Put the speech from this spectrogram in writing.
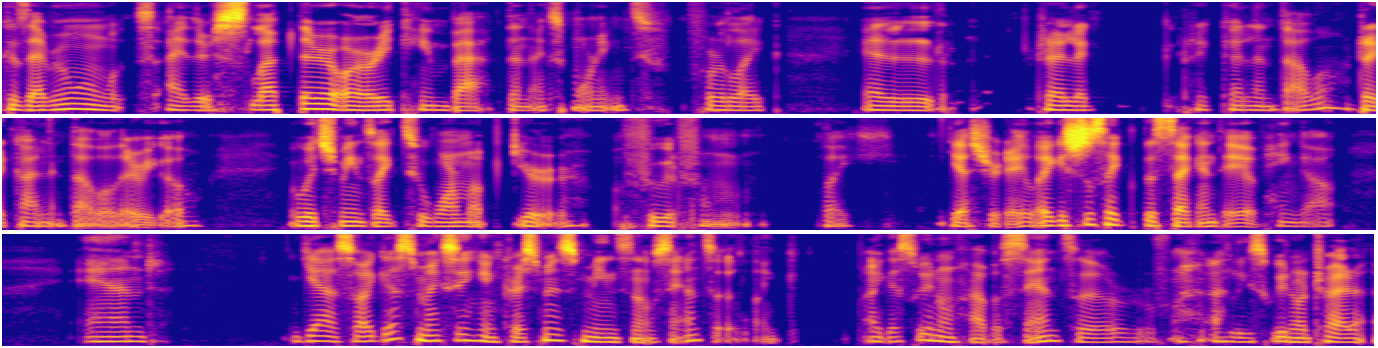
because everyone was either slept there or already came back the next morning to, for like el recalentado, recalentado. There we go, which means like to warm up your food from like yesterday. Like it's just like the second day of hangout, and yeah. So I guess Mexican Christmas means no Santa. Like I guess we don't have a Santa, or at least we don't try to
